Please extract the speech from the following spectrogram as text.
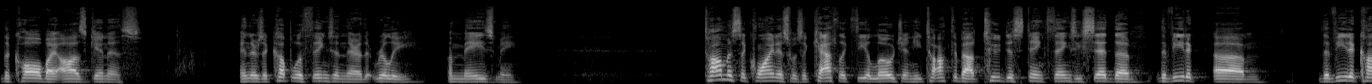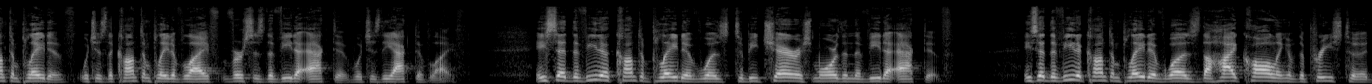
The Call by Os Guinness, and there's a couple of things in there that really amaze me. Thomas Aquinas was a Catholic theologian. He talked about two distinct things. He said the, the, vita, um, the vita contemplative, which is the contemplative life, versus the vita active, which is the active life. He said the vita contemplative was to be cherished more than the vita active. He said the vita contemplative was the high calling of the priesthood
